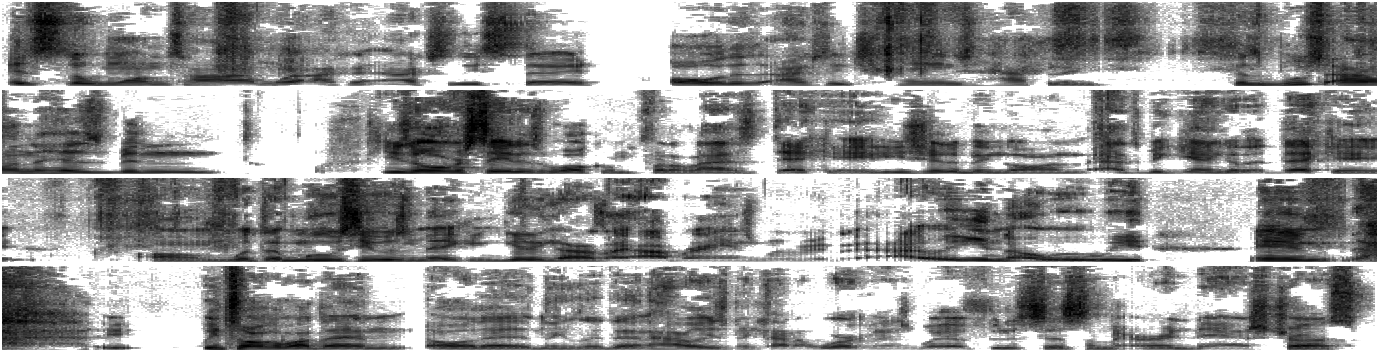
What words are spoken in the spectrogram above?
it's the one time where I can actually say, oh, there's actually change happening because Bruce Allen has been he's overstayed his welcome for the last decade. He should have been gone at the beginning of the decade. Um, with the moves he was making, getting guys like Albert Haynes, you know, we and we talk about that and all that and things like that, and how he's been kind of working his way up through the system and earned Dan's trust.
